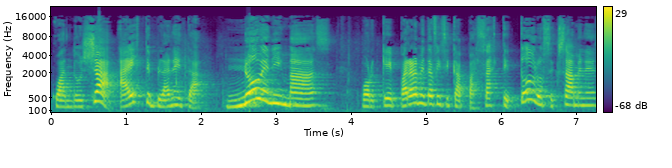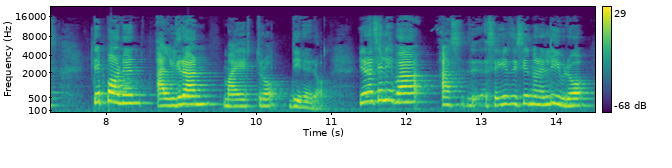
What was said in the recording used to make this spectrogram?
cuando ya a este planeta no venís más, porque para la metafísica pasaste todos los exámenes, te ponen al gran maestro dinero. Y Aracelis va a seguir diciendo en el libro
